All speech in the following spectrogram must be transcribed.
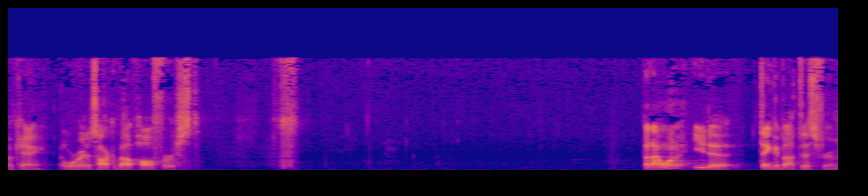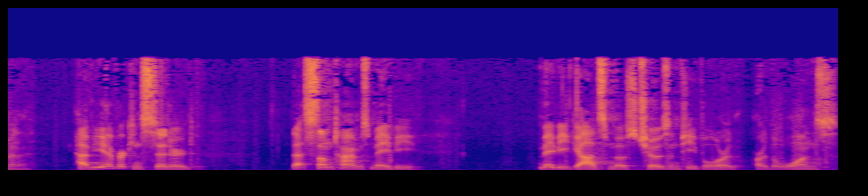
okay? And we're going to talk about Paul first. But I want you to think about this for a minute. Have you ever considered that sometimes maybe maybe God's most chosen people are, are the ones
